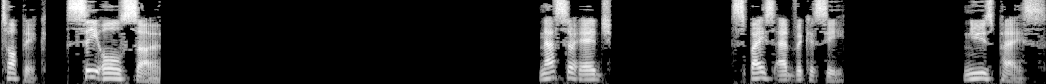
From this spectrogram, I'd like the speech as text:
Topic. See also NASA Edge Space advocacy Newspace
